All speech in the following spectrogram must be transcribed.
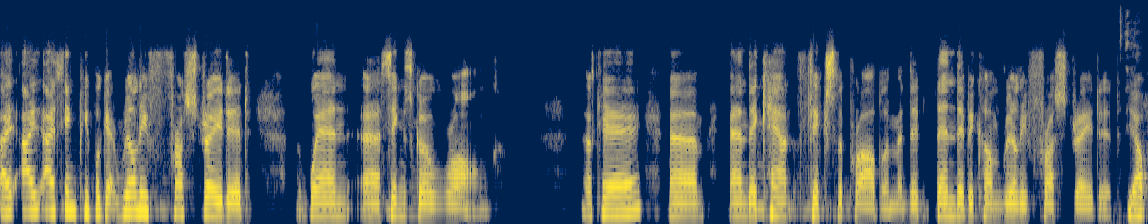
I, I, I, think people get really frustrated when uh, things go wrong okay? Um, and they can't fix the problem and they, then they become really frustrated. Yep.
